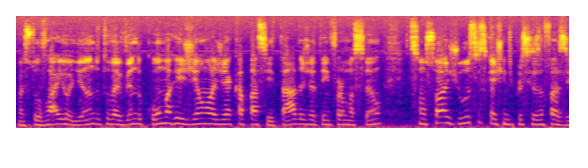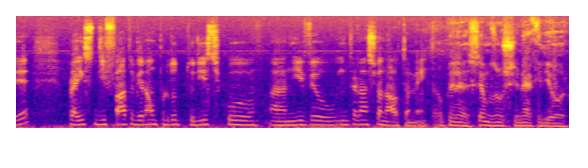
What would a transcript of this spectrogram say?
mas tu vai olhando, tu vai vendo como a região ela já é capacitada, já tem informação, são só ajustes que a gente precisa fazer para isso de fato virar um produto turístico a nível internacional também. Então merecemos um chineque de ouro.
